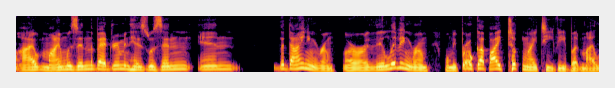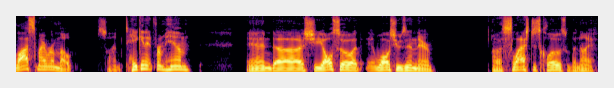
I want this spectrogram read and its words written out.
I mine was in the bedroom and his was in in the dining room or the living room. When we broke up, I took my TV, but I lost my remote. So I'm taking it from him. And uh, she also, while she was in there, uh, slashed his clothes with a knife.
